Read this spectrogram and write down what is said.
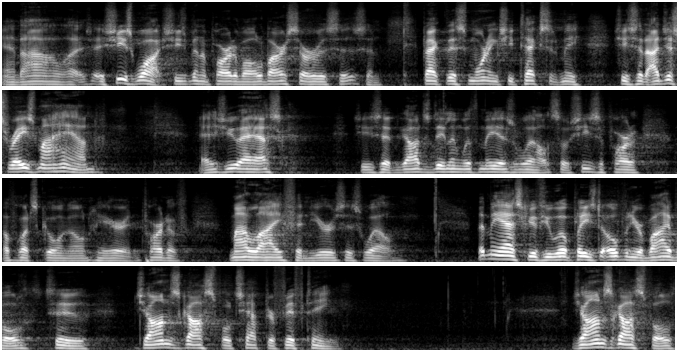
And I'll, uh, she's watched. She's been a part of all of our services. And in fact, this morning she texted me. She said, I just raised my hand as you asked. She said, God's dealing with me as well. So she's a part of, of what's going on here and part of my life and yours as well. Let me ask you, if you will, please, to open your Bible to John's Gospel, chapter 15. John's Gospel,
